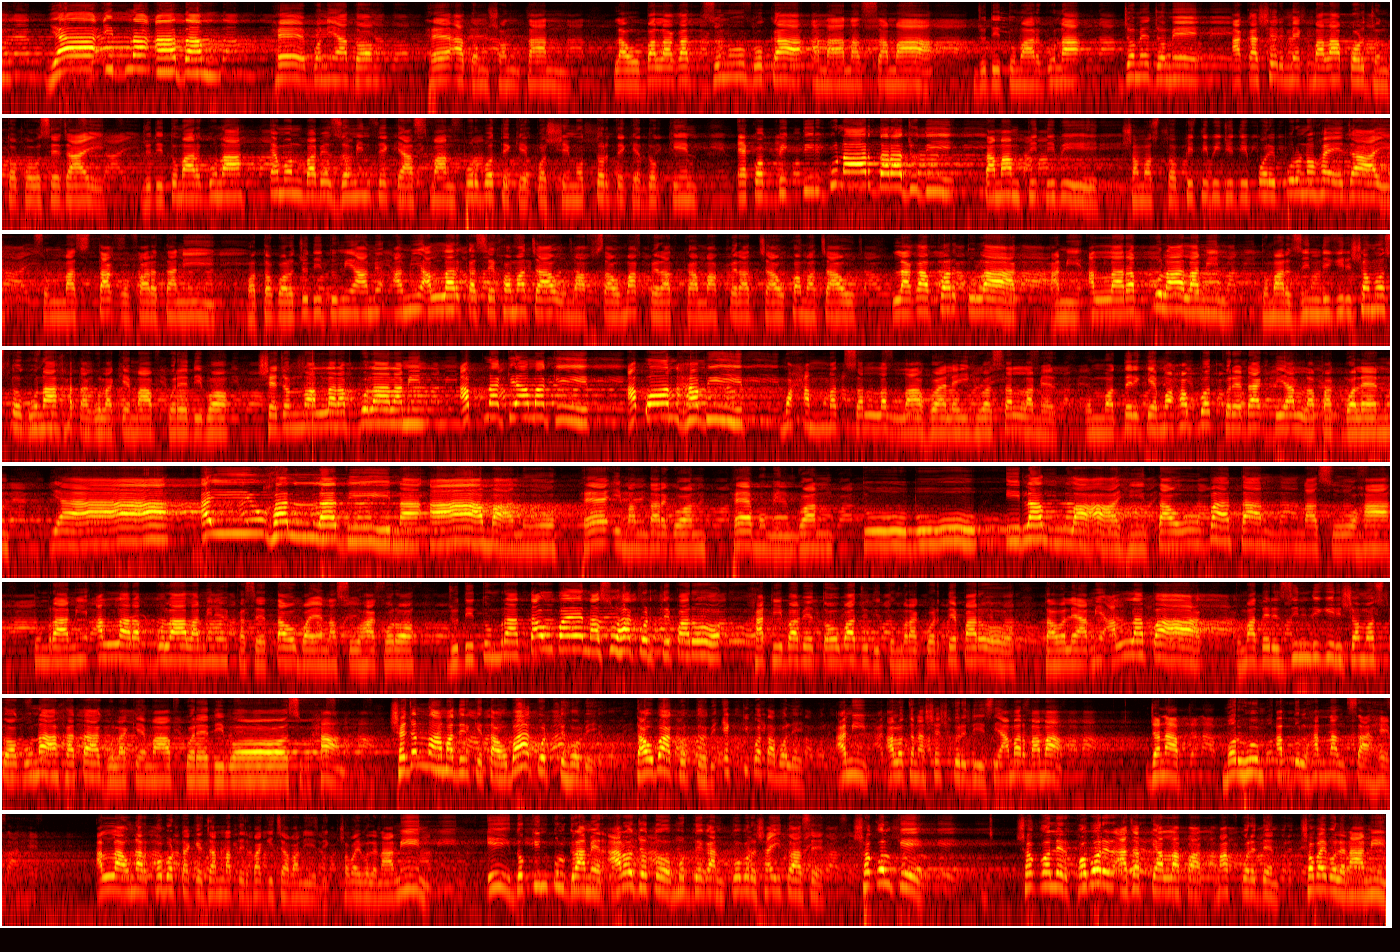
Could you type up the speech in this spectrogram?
ইয়া ইবনা আদম, হে বনি আদম, হে আদম সন্তান, লাউ বালাগাত জুনুবুকা আনানাস সামা, যদি তোমার গুণা জমে জমে আকাশের মেঘমালা পর্যন্ত পৌঁছে যায়, যদি তোমার গুণা এমনভাবে জমিন থেকে আসমান পূর্ব থেকে পশ্চিম, উত্তর থেকে দক্ষিণ একক ব্যক্তির গুনার দ্বারা যদি তামাম পৃথিবী, সমস্ত পৃথিবী যদি পরিপূর্ণ হয়ে যায় সুম্মাস্তাগফারতানি অতপর যদি তুমি আমি আমি আল্লাহর কাছে ক্ষমা চাও, মাফ চাও মাখ ফেরাত কা মাখ ফেরাত চাও, ক্ষমা চাও, লাগাফার তুলাক, আমি আল্লাহ রাব্বুল আলামিন তোমার জিন্দিগির সমস্ত গুনাহ খাতাগুলাকে মাফ করে দিব। সেজন্য আল্লাহ রাব্বুল আলামিন আপনাকে আমাকে আপন হাবিব মোহাম্মদ সাল্লাল্লাহু আলাইহি ওয়াসাল্লামের উম্মতদেরকে মহব্বত করে ডাক দিয়ে আল্লাহ পাক বলেন আমানু, হে হে তুবু ইলাল্লাহি তাওবাতান নাসুহা, তোমরা আমি আল্লাহ রাব্বুল আলামিনের কাছে তাও তাওবায়ে নাসুহা করো। যদি তোমরা তাওবায়ে নাসুহা করতে পারো, খাঁটিভাবে তওবা যদি তোমরা করতে পারো, তাহলে আমি আল্লাহ পাক তোমাদের জিন্দিগির সমস্ত গুনাহ খাতাগুলাকে মাফ করে দিব। সুবহানাল্লাহ। সেজন্য আমাদেরকে তাওবা করতে হবে। তাওবা করতে হবে। একটি কথা বলে, আমি আলোচনা শেষ করে দিয়েছি। আমার মামা জনাব মরহুম আব্দুল হান্নান সাহেব, আল্লাহ ওনার কবরটাকে জান্নাতের বাগিচা বানিয়ে দিক। সবাই বলেন, আমিন। এই দক্ষিণকুল গ্রামের আরও যত মুর্দেগান কবর সাহিত্য আছে, সকলকে সকলের কবরের আজাবকে আল্লাহ পাক মাফ করে দেন। সবাই বলেন, আমিন।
